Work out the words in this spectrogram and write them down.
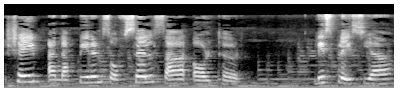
shape, and appearance of cells are altered, dysplasia,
